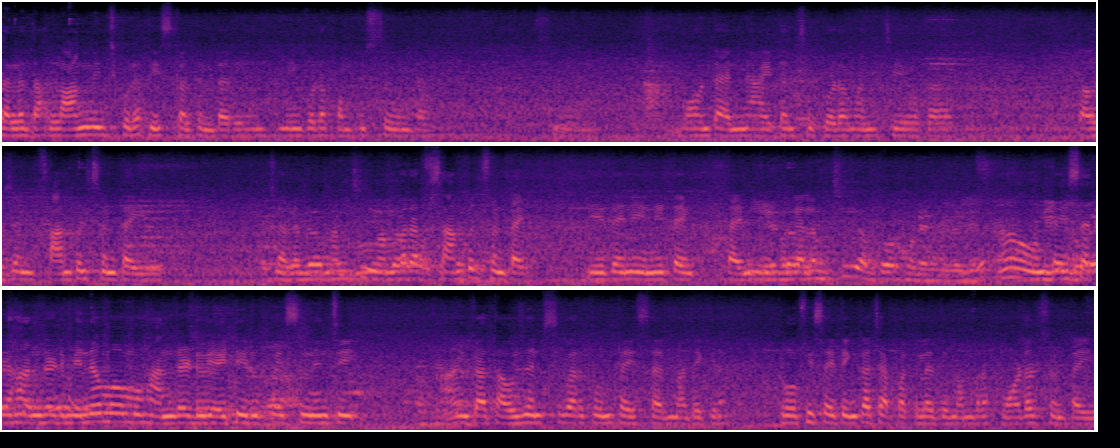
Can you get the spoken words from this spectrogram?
చాలా లాంగ్ నుంచి కూడా తీసుకెళ్తుంటారు. మేము కూడా పంపిస్తూ ఉంటాం. బాగుంటాయి అన్ని ఐటమ్స్ కూడా. మంచి ఒక థౌజండ్ శాంపిల్స్ ఉంటాయి. చాలా మెంబర్ ఆఫ్ శాంపిల్స్ ఉంటాయి. ఏదైనా ఎనీ టైం టైంకి ఇవ్వగలం. ఉంటాయి sir hundred minimum hundred eighty rupees నుంచి. ఇంకా థౌజండ్స్ వరకు ఉంటాయి సార్ మా దగ్గర. ట్రోఫీస్ అయితే ఇంకా చెప్పట్లేదు నంబర్ ఆఫ్ మోడల్స్ ఉంటాయి.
